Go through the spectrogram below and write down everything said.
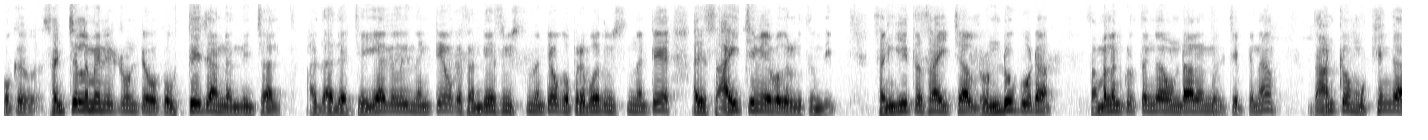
ఒక సంచలనమైనటువంటి ఒక ఉత్తేజాన్ని అందించాలి. అది అది చేయగలిగిందంటే ఒక సందేశం ఇస్తుందంటే ఒక ప్రబోధం ఇస్తుందంటే అది సాహిత్యం ఇవ్వగలుగుతుంది. సంగీత సాహిత్యాలు రెండూ కూడా సమలంకృతంగా ఉండాలన్నది చెప్పినా దాంట్లో ముఖ్యంగా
